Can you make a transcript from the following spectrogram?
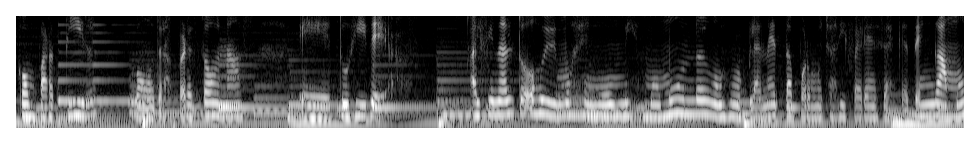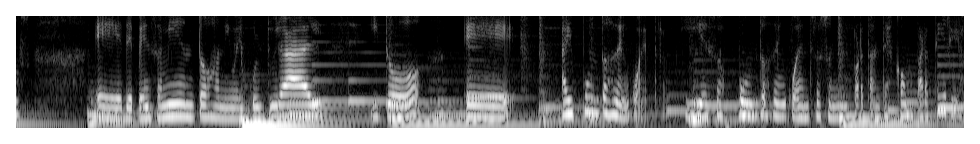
compartir con otras personas eh, tus ideas, al final todos vivimos en un mismo mundo, en un mismo planeta, por muchas diferencias que tengamos eh, de pensamientos a nivel cultural y todo, eh, hay puntos de encuentro y esos puntos de encuentro son importantes compartirlos.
